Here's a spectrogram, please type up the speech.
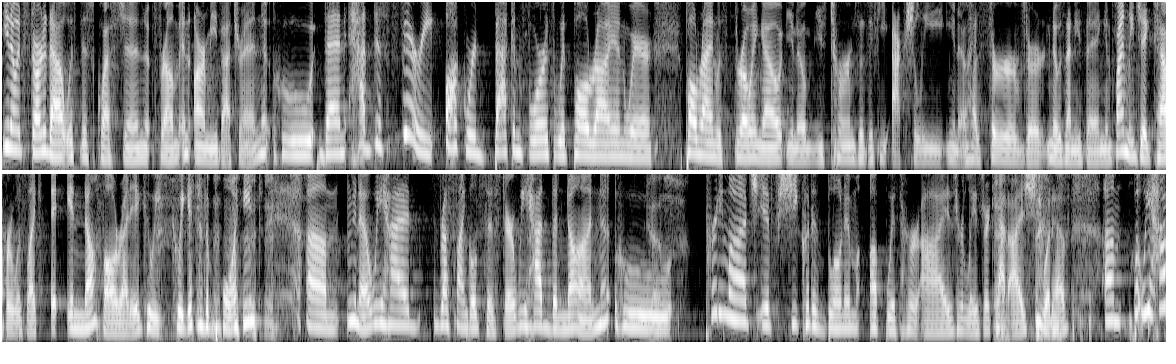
You know, it started out with this question from an army veteran who then had this very awkward back and forth with Paul Ryan, where Paul Ryan was throwing out, you know, these terms as if he actually, you know, has served or knows anything. And finally, Jake Tapper was like, "Enough already. Can we can we get to the point?" um, you know, we had Russ Feingold's sister. We had the nun who. Yes pretty much if she could have blown him up with her eyes, her laser cat Yes. eyes, she would have. um, but we had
